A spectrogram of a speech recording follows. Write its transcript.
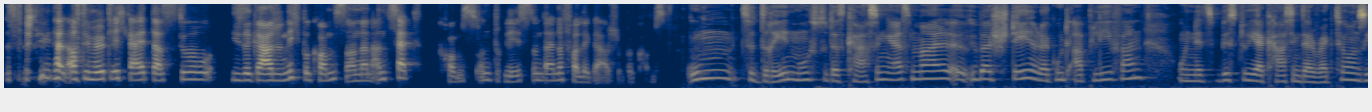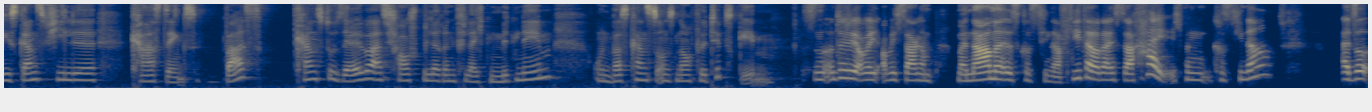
Es besteht halt auch die Möglichkeit, dass du diese Gage nicht bekommst, sondern ans Set kommst und drehst und deine volle Gage bekommst. Um zu drehen, musst du das Casting erstmal äh, überstehen oder gut abliefern. Und jetzt bist du ja Casting Director und siehst ganz viele Castings. Was kannst du selber als Schauspielerin vielleicht mitnehmen und was kannst du uns noch für Tipps geben? Es ist ein Unterschied, ob ich, ob ich sage, mein Name ist Christina Flieter oder ich sage, hi, ich bin Christina. Also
